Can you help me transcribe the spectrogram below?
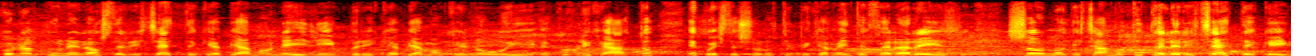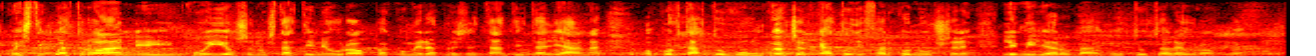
con alcune nostre ricette che abbiamo nei libri che abbiamo anche noi eh, pubblicato e queste sono tipicamente ferraresi. Sono diciamo tutte le ricette che in questi quattro anni in cui io sono stata in Europa come rappresentante italiana ho portato ovunque, ho cercato di far conoscere l'Emilia Romagna in tutta l'Europa.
